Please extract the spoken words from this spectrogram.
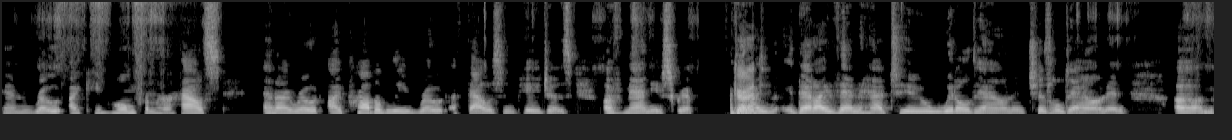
and wrote. I came home from her house and I wrote, I probably wrote a thousand pages of manuscript that I, that I then had to whittle down and chisel down and um,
